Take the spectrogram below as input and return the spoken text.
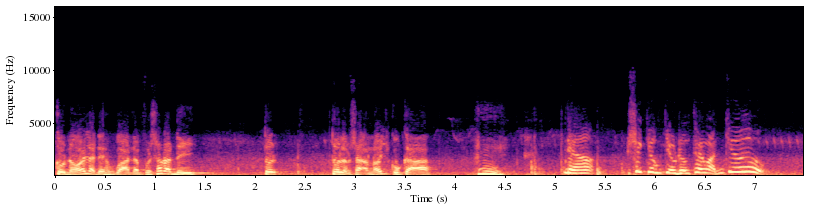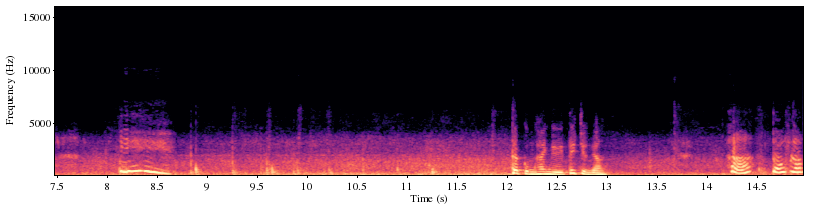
Cô nói là đêm hôm qua Đàm Phương Sáu đã đi. Tôi tôi làm sao nói với của ca Nè Sao chân chịu được theo ảnh chứ. Ý cùng hai người tới Trường An Hả? Tốt lắm.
